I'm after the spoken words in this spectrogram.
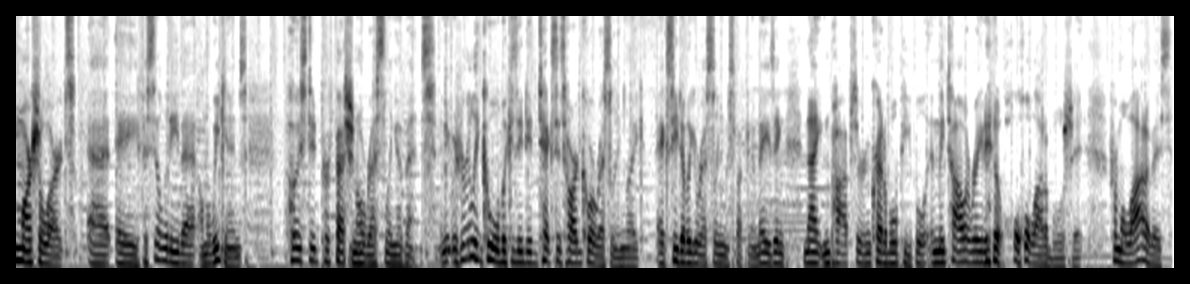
martial arts at a facility that on the weekends hosted professional wrestling events. And it was really cool because they did Texas hardcore wrestling. Like XCW wrestling was fucking amazing. Knight and Pops are incredible people, and they tolerated a whole lot of bullshit from a lot of us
